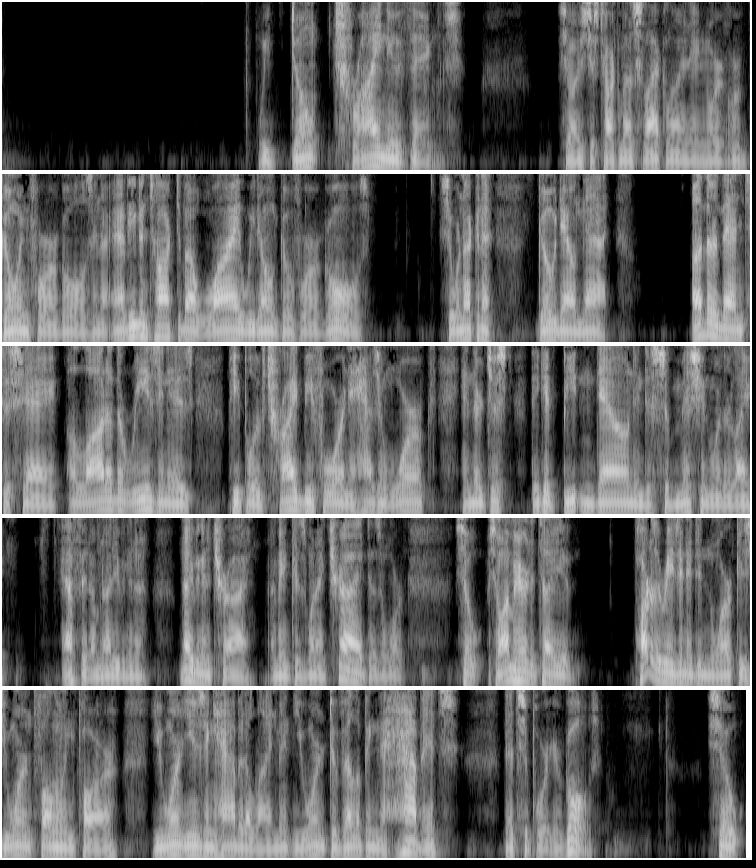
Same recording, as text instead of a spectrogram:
We don't try new things. So I was just talking about slacklining or, or going for our goals. And I've even talked about why we don't go for our goals. So we're not going to go down that other than to say a lot of the reason is people have tried before and it hasn't worked and they're just, they get beaten down into submission where they're like, F it, I'm not even gonna, not even gonna try. I mean, cause when I try, it doesn't work. So, so I'm here to tell you part of the reason it didn't work is you weren't following PAR. You weren't using habit alignment. You weren't developing the habits that support your goals. So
